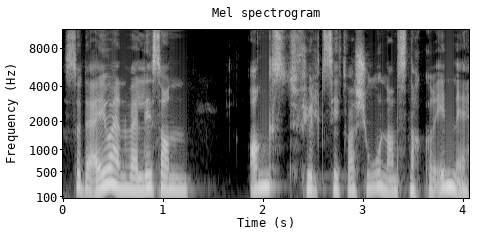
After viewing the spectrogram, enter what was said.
Så det er jo en veldig sånn angstfylt situasjon han snakker inn i.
